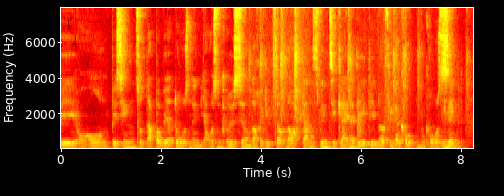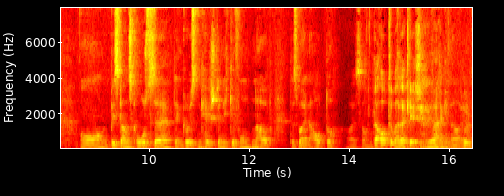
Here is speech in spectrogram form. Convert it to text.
mhm. und bis hin zu Tupperware-Dosen in Jausengröße. Und nachher gibt es auch noch ganz winzig kleine, die, die nur Fingerkuppen groß mhm. sind. Und bis ganz große, den größten Cache, den ich gefunden habe, das war ein Auto. Also, der Auto war der Cache? Ja, genau. Cool.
